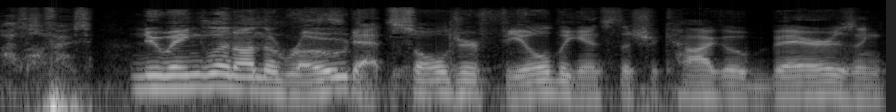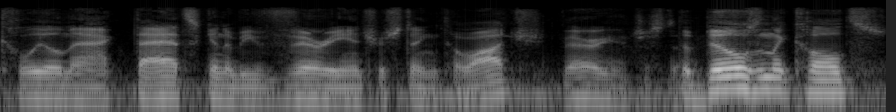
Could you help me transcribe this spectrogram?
I love it. New England on the road at Soldier Field against the Chicago Bears and Khalil Mack. That's going to be very interesting to watch. Very interesting. The Bills and the Colts,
